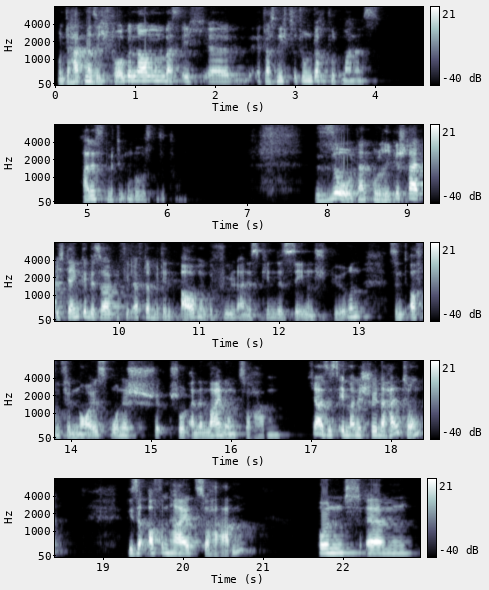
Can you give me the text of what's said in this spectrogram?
Und da hat man sich vorgenommen, was ich, äh, etwas nicht zu tun, doch tut man es. Alles mit dem Unbewussten zu tun. So, dann Ulrike schreibt, ich denke, wir sollten viel öfter mit den Augen und Gefühlen eines Kindes sehen und spüren, sind offen für Neues, ohne schon eine Meinung zu haben. Ja, es ist eben eine schöne Haltung, diese Offenheit zu haben und ähm,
